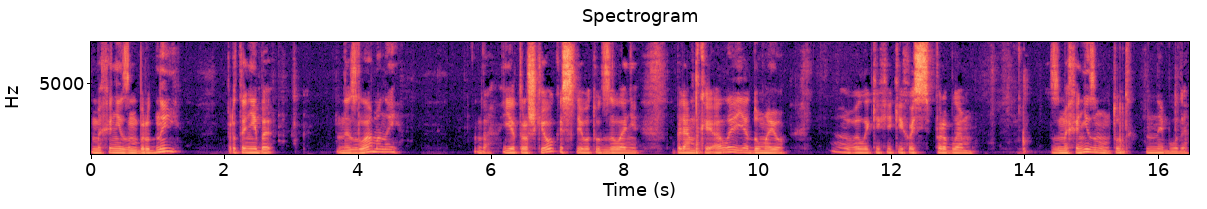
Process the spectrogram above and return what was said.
Механізм брудний, проте ніби не зламаний. Да, Є трошки окислів, отут зелені плямки, але я думаю, великих якихось проблем з механізмом тут не буде.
